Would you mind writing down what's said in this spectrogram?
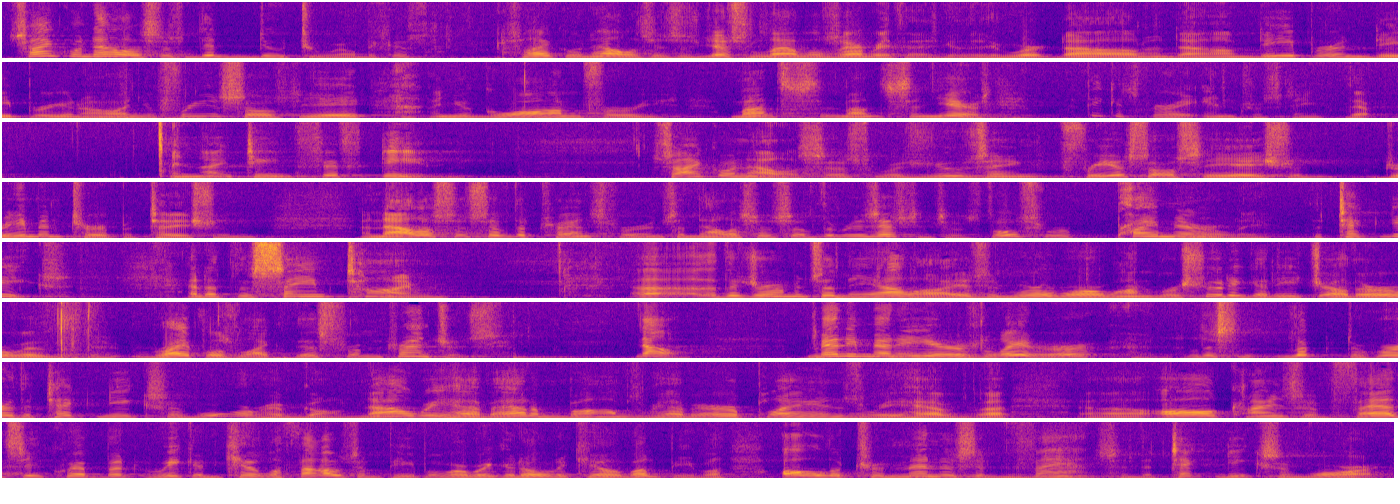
psychoanalysis didn't do too well because psychoanalysis just levels everything. You work down and down, deeper and deeper, you know, and you free associate and you go on for months and months and years I think it's very interesting that in 1915, psychoanalysis was using free association, dream interpretation, analysis of the transference, analysis of the resistances. Those were primarily the techniques. And at the same time, uh, the Germans and the Allies in World War I were shooting at each other with rifles like this from trenches. Now, many, many years later, listen, look to where the techniques of war have gone. Now we have atom bombs, we have airplanes, we have uh, uh, all kinds of fancy equipment. We could kill a thousand people, or we could only kill one people. All the tremendous advance in the techniques of war.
